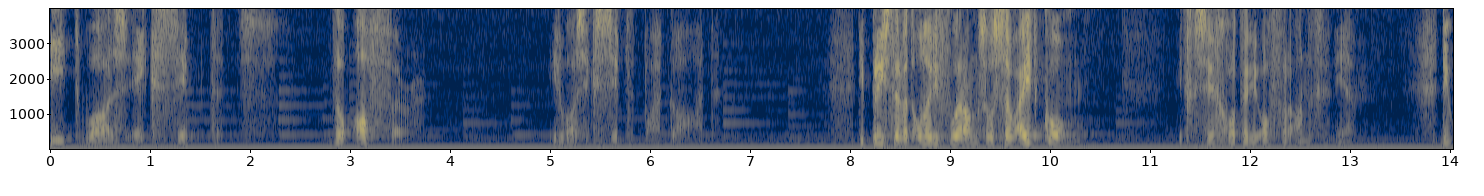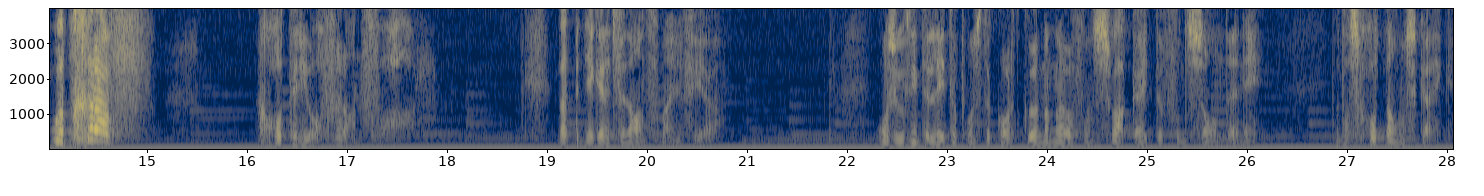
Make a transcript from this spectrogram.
It was accepted. The offer it was accepted by God. Die priester wat onder die voorhangsel sou uitkom het gesê God het die offer aangeneem. Die oop graf God het die offer aanvaar Wat beteken dit vanaand vir my en vir jou? Ons hoef nie te let op ons tekortkominge of ons swakheid of ons sonde nie. Want as God na ons kyk,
